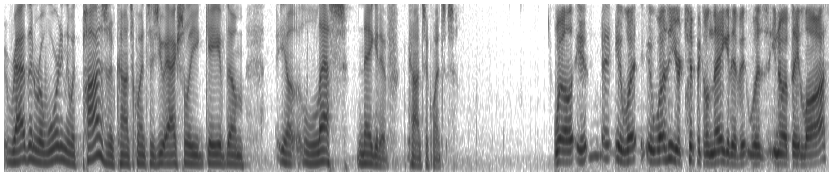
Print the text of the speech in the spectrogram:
rather than rewarding them with positive consequences, you actually gave them, you know, less negative consequences. Well, it it, it wasn't your typical negative. It was you know if they lost,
